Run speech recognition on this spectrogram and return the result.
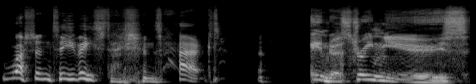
Russian TV stations hacked. Industry News.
